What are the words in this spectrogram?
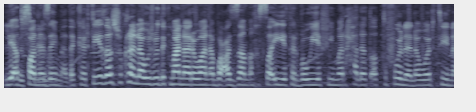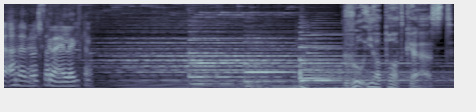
لأطفالنا زي ما ذكرتي. اذا شكرا لوجودك معنا روان أبو عزام أخصائية تربوية في مرحلة الطفولة. نورتينا. أهلا وسهلا شكرا لك. رؤيا بودكاست.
